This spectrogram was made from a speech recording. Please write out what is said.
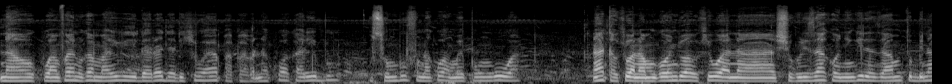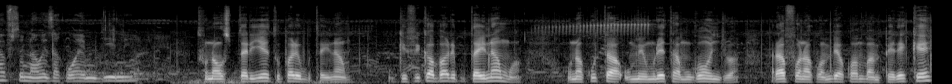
na kwa mfano kama hivi daraja likiwa hapa hapa, nakuwa karibu, usumbufu nakuwa umepungua. Na hata ukiwa na mgonjwa, ukiwa na shughuli zako nyingine za mtu binafsi, unaweza kuwahi mjini tuna hospitali yetu pale Butainamwa. Ukifika pale Butainamwa unakuta umemleta mgonjwa, alafu anakuambia kwamba mpeleke,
